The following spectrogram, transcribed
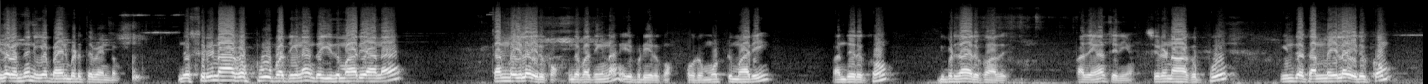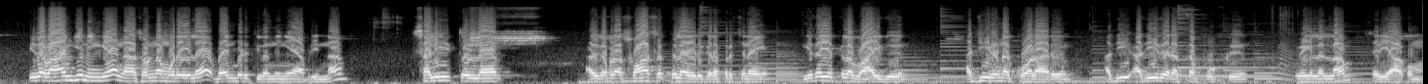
இதை வந்து நீங்கள் பயன்படுத்த வேண்டும். இந்த சிறுநாகப்பூ பார்த்தீங்கன்னா இந்த இது மாதிரியான தன்மையில் இருக்கும். இந்த பார்த்தீங்கன்னா இப்படி இருக்கும். ஒரு மொட்டு மாதிரி வந்து இருக்கும். இப்படி தான் இருக்கும் அது. பார்த்தீங்கன்னா தெரியும். சிறுநாகப்பூ இந்த தன்மையில் இருக்கும். இதை வாங்கி நீங்கள் நான் சொன்ன முறையில் பயன்படுத்தி வந்தீங்க அப்படின்னா சளி தொல்லை அதுக்கப்புறம் சுவாசத்தில் இருக்கிற பிரச்சனை இதயத்தில் வாய்வு அஜீரண கோளாறு அதி அதீத ரத்தப்போக்கு இவைகள் எல்லாம் சரியாகும்.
